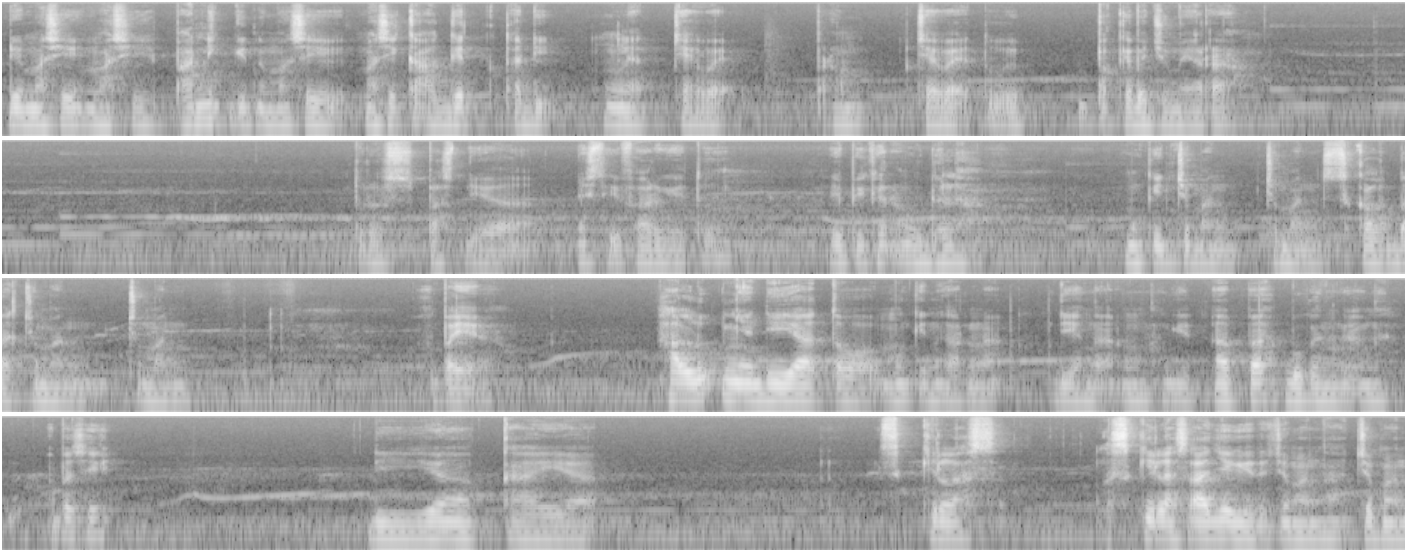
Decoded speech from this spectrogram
Dia masih masih panik gitu masih masih kaget tadi ngeliat cewek cewek tuh pakai baju merah. Terus pas dia istighfar gitu dia pikir oh, udahlah. Mungkin cuman cuman sekelebat cuman cuman apa ya haluknya dia atau mungkin karena dia nggak gitu. Apa? Bukan nggak apa sih? Dia kayak sekilas sekilas aja gitu cuman cuman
